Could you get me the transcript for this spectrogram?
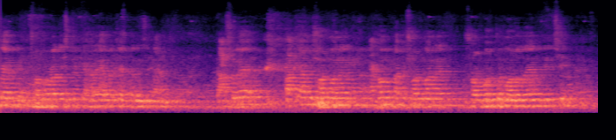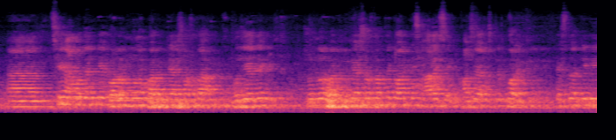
চ্যাম্পিয়ন সতেরোটা ডিস্ট্রিক্টকে হারিয়ে আমরা হয়েছি না আসলে তাকে আমি সম্মানের এখন তাকে সম্মানের সর্বোচ্চ মর্যাদা দিচ্ছি। সে আমাদেরকে গঠনমূলকভাবে ক্রিয়া সংস্থা বুঝিয়ে দেয়। সুন্দরভাবে ক্রিয়া সরকার থেকে অনেক কিছু হারাইছে পাঁচই আগস্টের পরে। টিভি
